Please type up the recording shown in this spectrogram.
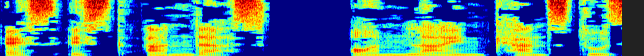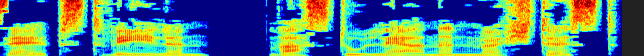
Es ist anders. Online kannst du selbst wählen, was du lernen möchtest,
